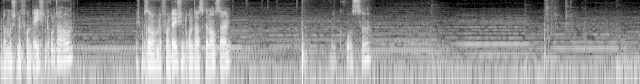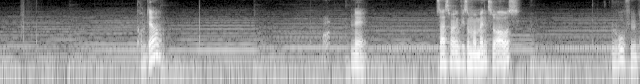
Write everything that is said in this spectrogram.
Oder muss ich eine Foundation drunter hauen? Ich muss auch noch eine Foundation drunter, das kann auch sein. Große. Kommt der? Nee sah es mal irgendwie so einen Moment so aus. Rufen.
